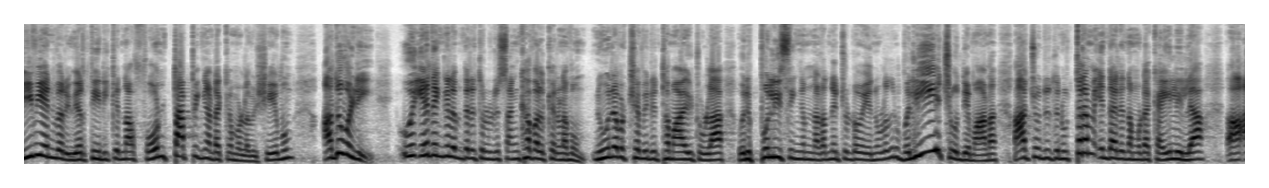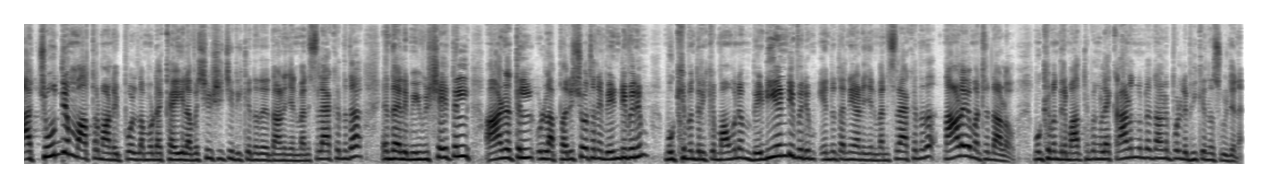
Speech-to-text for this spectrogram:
പി വി അൻവർ ഉയർത്തിയിരിക്കുന്ന ഫോൺ ടാപ്പിംഗ് അടക്കമുള്ള വിഷയവും അതുവഴി ഏതെങ്കിലും തരത്തിലൊരു സംഘവൽക്കരണവും ന്യൂനപക്ഷ വിരുദ്ധമായിട്ടുള്ള ഒരു പോലീസിംഗും നടന്നിട്ടുണ്ടോ എന്നുള്ളത് ഒരു വലിയ ചോദ്യമാണ്. ആ ചോദ്യത്തിന് ഉത്തരം എന്തായാലും നമ്മുടെ കയ്യിലില്ല. ആ ചോദ്യം മാത്രമാണ് ഇപ്പോൾ നമ്മുടെ കയ്യിൽ അവശേഷിച്ചിരിക്കുന്നത് എന്നാണ് ഞാൻ മനസ്സിലാക്കുന്നത്. എന്തായാലും ഈ വിഷയത്തിൽ ആഴത്തിൽ ഉള്ള പരിശോധന വേണ്ടിവരും. മുഖ്യമന്ത്രിക്ക് മൗനം വെടിയേണ്ടി വരും എന്ന് തന്നെയാണ് ഞാൻ മനസ്സിലാക്കുന്നത്. നാളെയോ മറ്റന്നാളോ മുഖ്യമന്ത്രി മാധ്യമങ്ങളെ കാണുന്നുണ്ടെന്നാണ് ഇപ്പോൾ ലഭിക്കുന്ന സൂചന.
